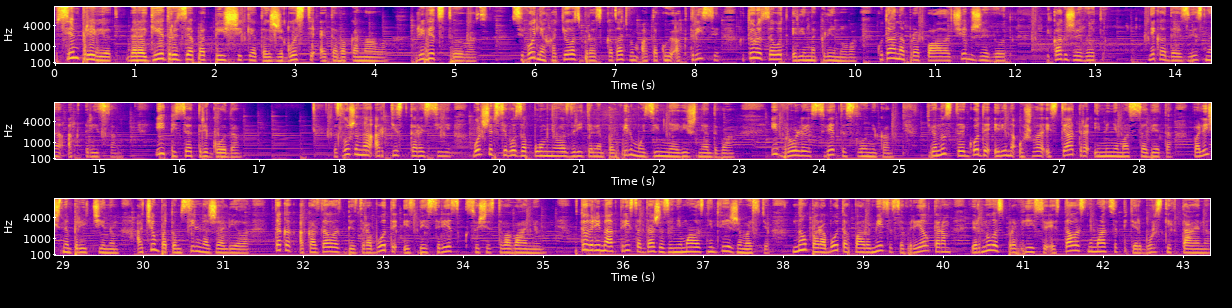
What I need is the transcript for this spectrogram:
Всем привет, дорогие друзья-подписчики, а также гости этого канала. Приветствую вас! Сегодня хотелось бы рассказать вам о такой актрисе, которую зовут Ирина Климова, куда она пропала, чем живет и как живет некогда известная актриса. Ей 53 года. Заслуженная артистка России больше всего запомнила зрителям по фильму «Зимняя вишня 2» и в роли Светы Слоника. В 90-е годы Ирина ушла из театра имени Моссовета по личным причинам, о чем потом сильно жалела, так как оказалась без работы и без средств к существованию. В то время актриса даже занималась недвижимостью, но, поработав пару месяцев риэлтором, вернулась в профессию и стала сниматься в петербургских тайнах.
